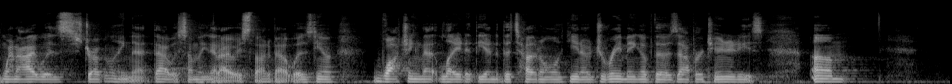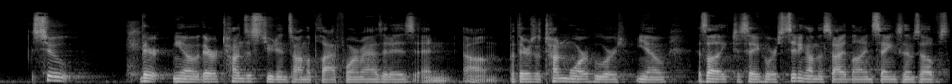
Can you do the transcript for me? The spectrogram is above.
when I was struggling, that that was something that I always thought about was you know watching that light at the end of the tunnel, you know, dreaming of those opportunities. Um, so there, you know, there are tons of students on the platform as it is, and um, but there's a ton more who are, you know, as I like to say, who are sitting on the sidelines saying to themselves,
